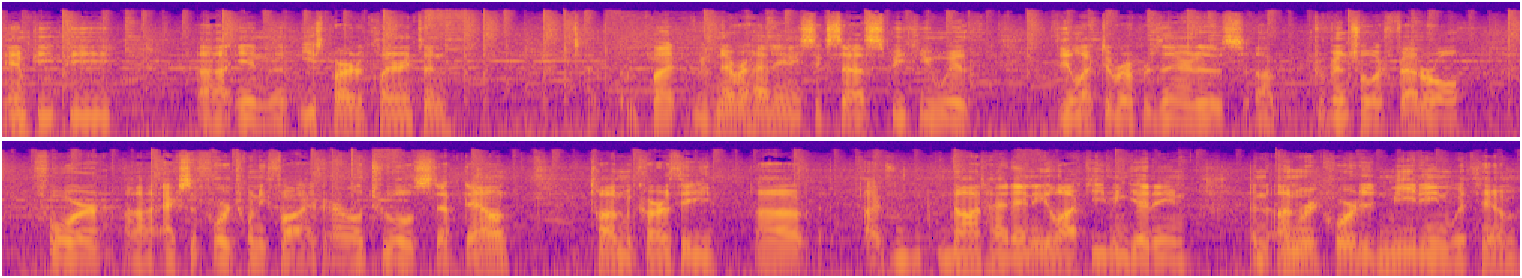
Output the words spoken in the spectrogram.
MPP uh, in the east part of Clarington, but we've never had any success speaking with the elected representatives, uh, provincial or federal, for uh, Exit 425. Erin O'Toole stepped down. Todd McCarthy, uh, I've not had any luck even getting an unrecorded meeting with him.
